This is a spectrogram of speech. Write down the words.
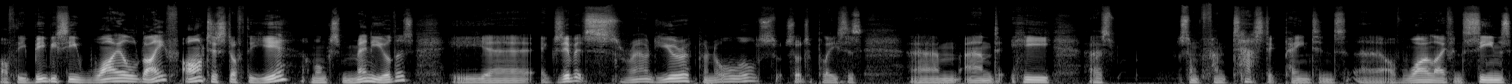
of the BBC Wildlife Artist of the Year, amongst many others. He uh, exhibits around Europe and all those sorts of places, um, and he has some fantastic paintings uh, of wildlife and scenes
